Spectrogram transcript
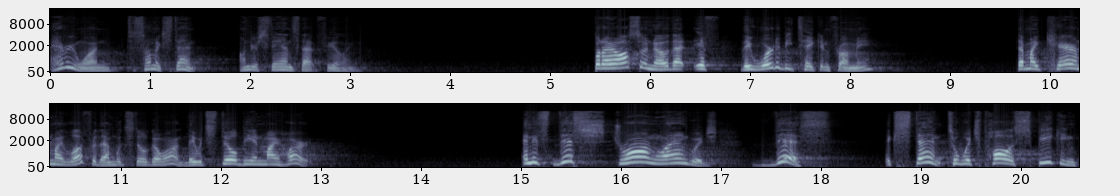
everyone, to some extent, understands that feeling. But I also know that if they were to be taken from me, that my care and my love for them would still go on. They would still be in my heart. And it's this strong language, this extent to which Paul is speaking,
